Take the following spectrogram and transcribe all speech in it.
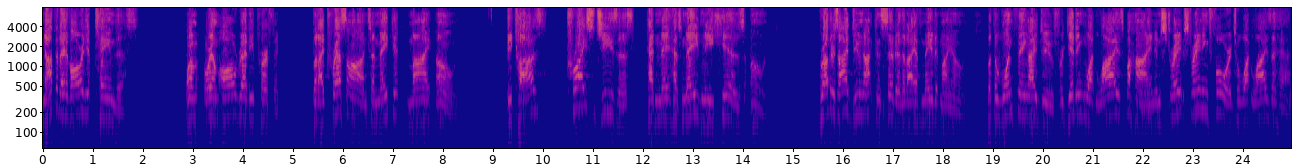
Not that I have already obtained this or, or am already perfect, but I press on to make it my own, because Christ Jesus made, has made me his own. Brothers, I do not consider that I have made it my own. But the one thing I do, forgetting what lies behind and stra- straining forward to what lies ahead,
